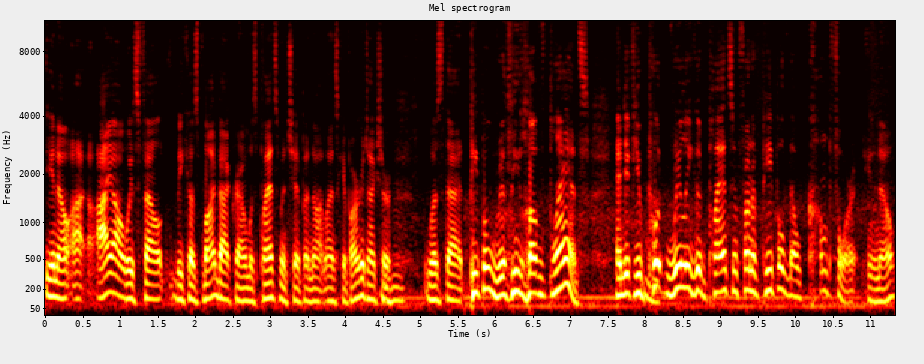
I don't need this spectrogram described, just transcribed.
you know, I, I always felt, because my background was plantsmanship and not landscape architecture, Mm-hmm. was that people really love plants. And if you put really good plants in front of people, they'll come for it, you know?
